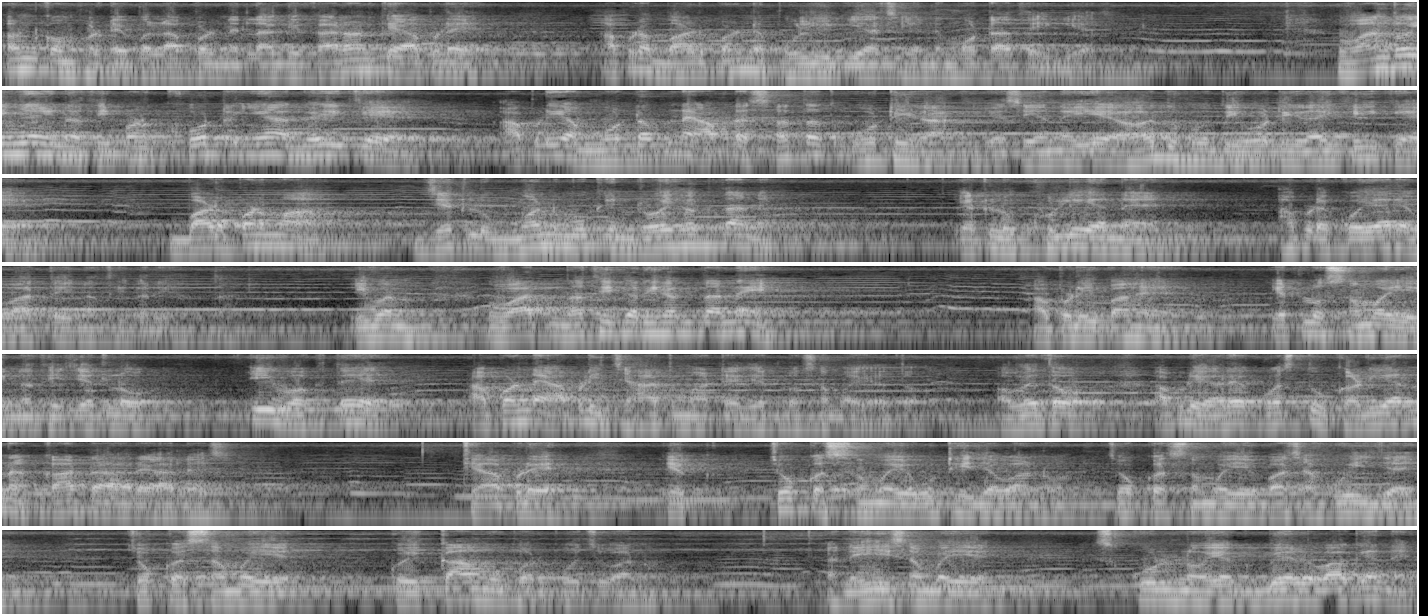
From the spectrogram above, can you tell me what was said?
અનકમ્ફર્ટેબલ આપણને લાગે, કારણ કે આપણે આપણા બાળપણને ભૂલી ગયા છીએ અને મોટા થઈ ગયા છે વાંધો અહીંયાય નથી, પણ ખોટ અહીંયા ગઈ કે આપણી આ મોટપને આપણે સતત ઓઢી રાખીએ છીએ અને એ હદ સુધી ઓઢી રાખી કે બાળપણમાં જેટલું મન મૂકીને રોઈ શકતા ને, એટલું ખુલી અને આપણે કોઈ યારે વાતે નથી કરી શકતા. ઇવન વાત નથી કરી શકતા નહીં. આપણી પાસે એટલો સમય નથી જેટલો એ વખતે આપણને આપણી જાત માટે જેટલો સમય હતો. હવે તો આપણી હરેક વસ્તુ ઘડિયાળના કાંટા આરે હાલે છે. કે આપણે એક ચોક્કસ સમયે ઉઠી જવાનો, ચોક્કસ સમયે પાછા હોઈ જાય, ચોક્કસ સમયે કોઈ કામ ઉપર પહોંચવાનું. અને એ સમયે સ્કૂલનો એક બેલ વાગે ને,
